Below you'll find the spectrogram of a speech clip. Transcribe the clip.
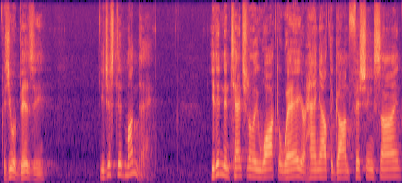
Because you were busy. You just did Monday. You didn't intentionally walk away or hang out the gone fishing sign.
